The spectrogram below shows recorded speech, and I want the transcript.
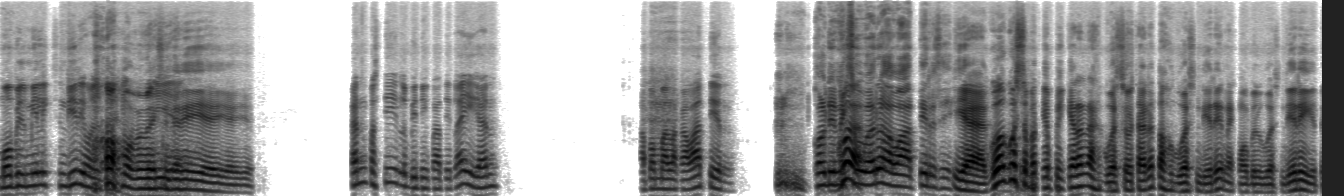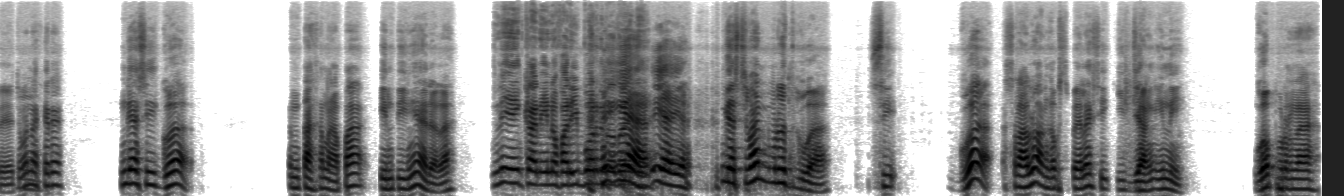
Mobil milik sendiri mas. Oh mobil Iya. sendiri iya iya iya. Kan pasti lebih nikmatin lagi kan. Apa malah khawatir? Kalau di Gua- next baru khawatir sih. Iya, gue gue sempat kepikiran ah gue suka toh gue sendiri naik mobil gue sendiri gitu ya. Cuman Hmm. akhirnya enggak sih gue entah kenapa intinya adalah Ini iklan Innova Reborn itu iya iya iya enggak cuman menurut gue si gue selalu anggap sepele si kijang ini. Gue pernah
